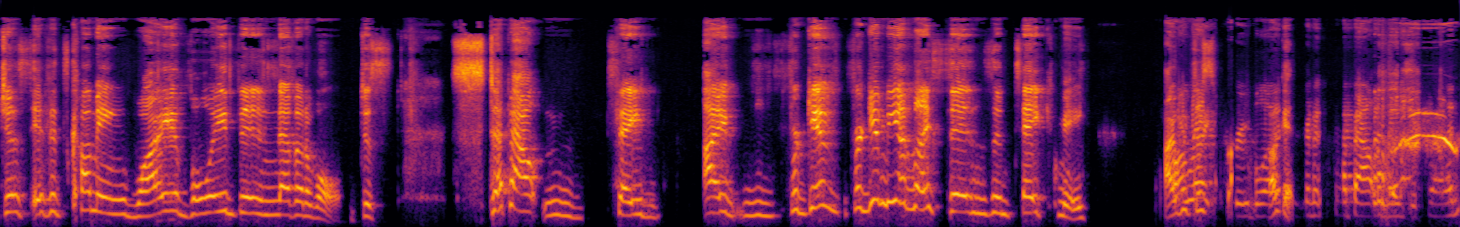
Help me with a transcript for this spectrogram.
Just if it's coming, why avoid the inevitable? Just step out and say, I forgive forgive me of my sins and take me. I All would right, just True Blood, okay. you're gonna step out and meet your friend.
